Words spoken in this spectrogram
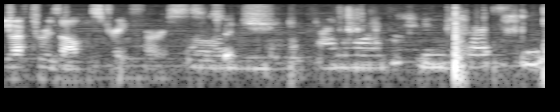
you have to resolve the straight first. Switch. I'm going to sharpshoot.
